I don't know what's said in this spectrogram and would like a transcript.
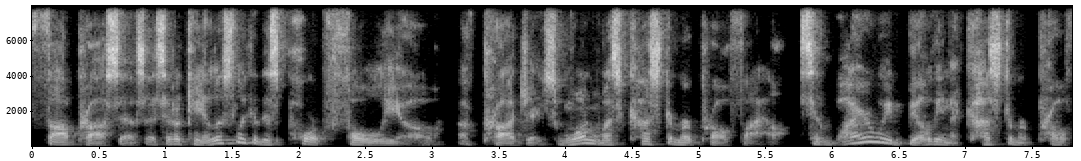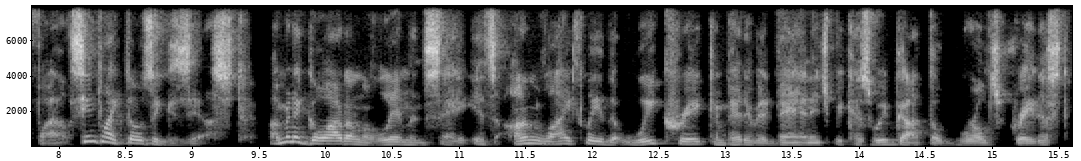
thought process. I said, okay, let's look at this portfolio of projects. One was customer profile. I said, why are we building a customer profile? It seems like those exist. I'm going to go out on a limb and say it's unlikely that we create competitive advantage because we've got the world's greatest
